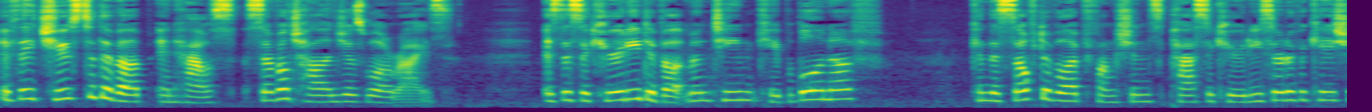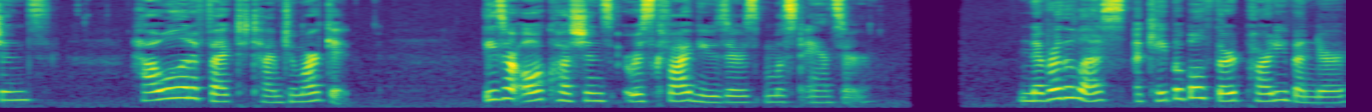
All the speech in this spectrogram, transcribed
If they choose to develop in house, several challenges will arise. Is the security development team capable enough? Can the self developed functions pass security certifications? How will it affect time to market? These are all questions RISC-V users must answer. Nevertheless, a capable third party vendor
